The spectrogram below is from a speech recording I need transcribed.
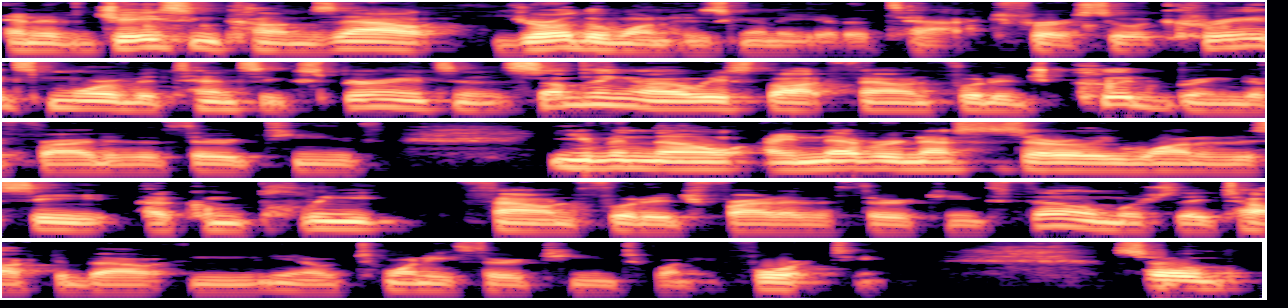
and if Jason comes out, you're the one who's going to get attacked first. So it creates more of a tense experience. And it's something I always thought found footage could bring to Friday the 13th, even though I never necessarily wanted to see a complete found footage Friday the 13th film, which they talked about in you know 2013, 2014. So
